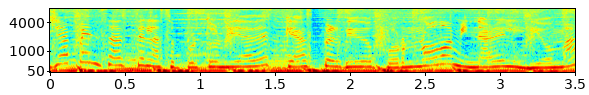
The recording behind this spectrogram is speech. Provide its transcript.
¿Ya pensaste en las oportunidades que has perdido por no dominar el idioma?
